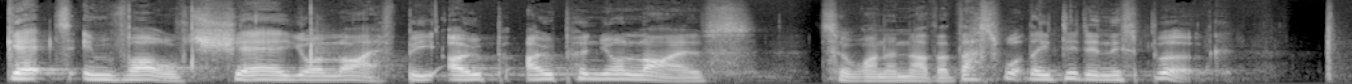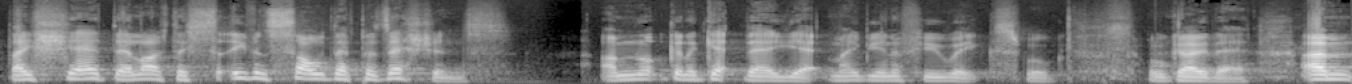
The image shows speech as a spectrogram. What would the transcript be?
get involved, share your life, be op- open your lives to one another. That's what they did in this book. They shared their lives, they even sold their possessions. I'm not going to get there yet. Maybe in a few weeks we'll, we'll go there. Um,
